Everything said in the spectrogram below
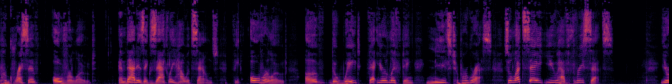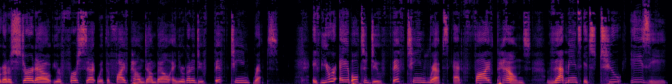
progressive overload. And that is exactly how it sounds. The overload of the weight that you're lifting needs to progress. So let's say you have three sets. You're going to start out your first set with the five pound dumbbell and you're going to do 15 reps. If you're able to do 15 reps at five pounds, that means it's too easy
